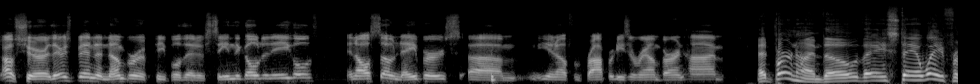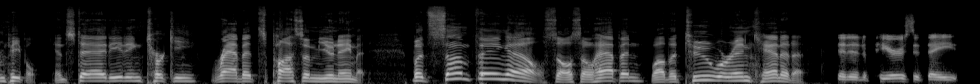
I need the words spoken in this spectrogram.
Oh, sure. There's been a number of people that have seen the golden eagles and also neighbors, um, you know, from properties around Bernheim. At Bernheim, though, they stay away from people, instead, eating turkey, rabbits, possum, you name it. But something else also happened while the two were in Canada. That it appears that they,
